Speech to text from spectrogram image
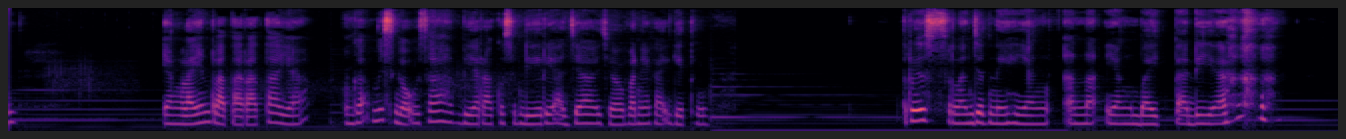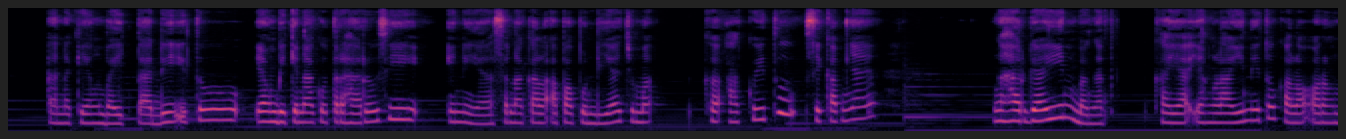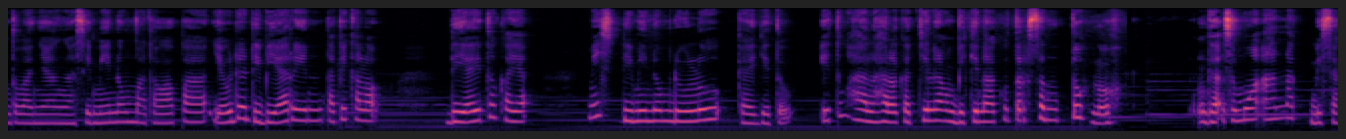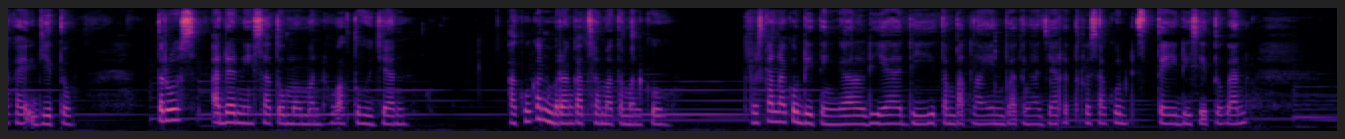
yang lain rata-rata ya enggak miss nggak usah biar aku sendiri aja jawabannya kayak gitu. Terus selanjut nih yang anak yang baik tadi ya. Anak yang baik tadi itu yang bikin aku terharu sih ini ya senakal apa pun dia cuma ke aku itu sikapnya ngehargain banget. Kayak yang lain itu kalau orang tuanya ngasih minum atau apa ya udah dibiarin. Tapi kalau dia itu kayak miss diminum dulu kayak gitu. Itu hal-hal kecil yang bikin aku tersentuh loh. Nggak semua anak bisa kayak gitu. Terus ada nih satu momen waktu hujan. Aku kan berangkat sama temanku. Terus kan aku ditinggal dia di tempat lain buat ngajar terus aku stay di situ kan.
